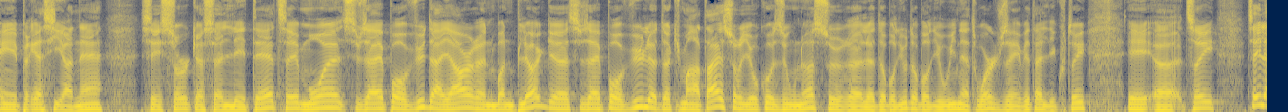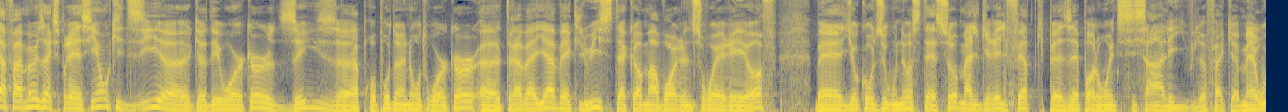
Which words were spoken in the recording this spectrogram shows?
impressionnant, c'est sûr que ça l'était. Moi, si vous n'avez pas vu d'ailleurs une bonne plug, euh, si vous n'avez pas vu le documentaire sur Yokozuna sur euh, le WWE Network, je vous invite à l'écouter. Et tu sais, la fameuse expression qui dit que des workers disent à propos d'un autre worker, travailler avec lui, c'était comme avoir une soirée off. Ben Yokozuna, c'était ça, malgré le fait qu'il pesait pas loin de 600 livres. Mais oui,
